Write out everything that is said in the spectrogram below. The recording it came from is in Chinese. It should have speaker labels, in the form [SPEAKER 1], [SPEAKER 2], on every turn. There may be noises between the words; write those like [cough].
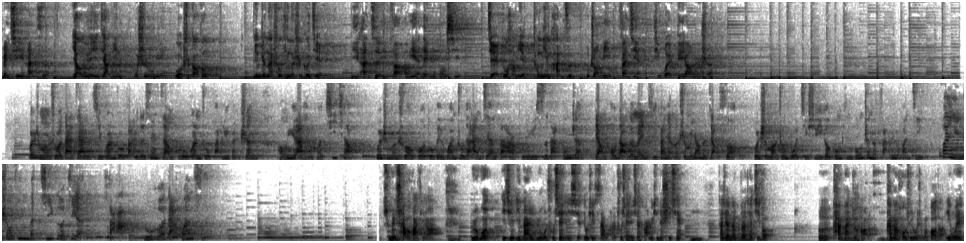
[SPEAKER 1] 每期一汉字，
[SPEAKER 2] 邀约与嘉宾，
[SPEAKER 1] 我是如云，
[SPEAKER 2] 我是高峰。您正在收听的是《各界
[SPEAKER 1] 以汉字引发行业内幕剖析，
[SPEAKER 2] 解读行业，充盈汉字》。
[SPEAKER 1] 不装逼不犯贱，体会别样人生。
[SPEAKER 3] 为什么说大家与其关注法律的现象，不如关注法律本身？彭宇案有何蹊跷？为什么说过度被关注的案件反而不利于司法公正？两头倒的媒体扮演了什么样的角色？为什么中国急需一个公平公正的法律环境？欢迎收听本期《各界法如何打官司》。
[SPEAKER 4] 顺便岔个话题啊，如果一些一般如果出现一些，尤其是在网上出现一些法律性的事件，
[SPEAKER 1] 嗯，
[SPEAKER 4] 大家呢不要太激动，呃，看看就好了，看看后续会有什么报道，因为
